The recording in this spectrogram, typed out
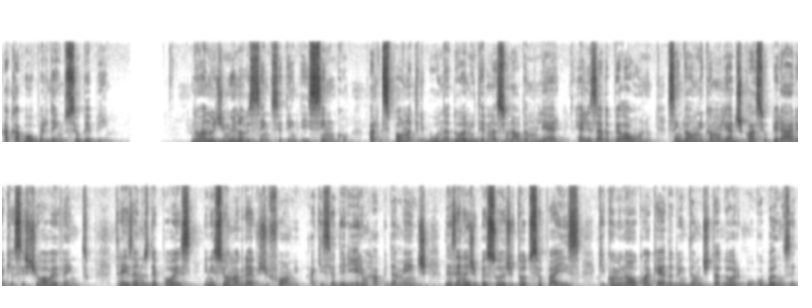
acabou perdendo seu bebê. No ano de 1975, participou na tribuna do Ano Internacional da Mulher, realizada pela ONU, sendo a única mulher de classe operária que assistiu ao evento. Três anos depois, iniciou uma greve de fome, a que se aderiram rapidamente dezenas de pessoas de todo o seu país, que culminou com a queda do então ditador Hugo Banzer.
